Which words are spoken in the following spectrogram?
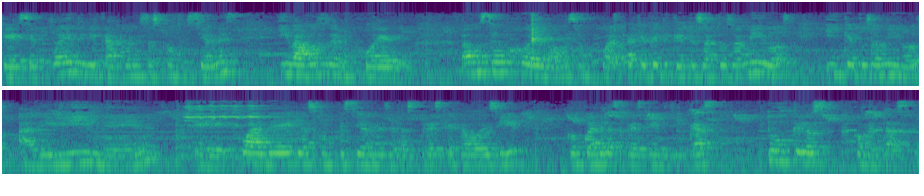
que se puede identificar con estas confesiones y vamos a hacer un juego. Vamos a hacer un juego, vamos a hacer un juego. Quiero que etiquetes a tus amigos y que tus amigos adivinen eh, cuál de las confesiones de las tres que acabo de decir, con cuál de las tres te identificas tú que los comentaste.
